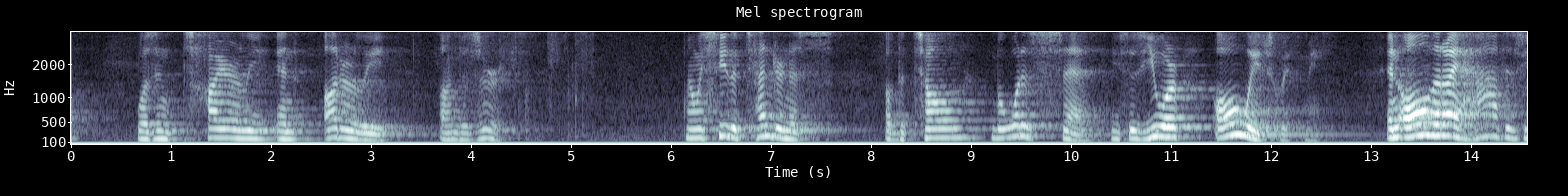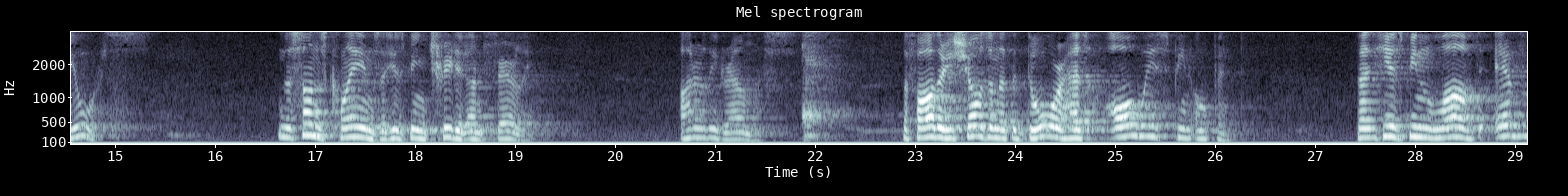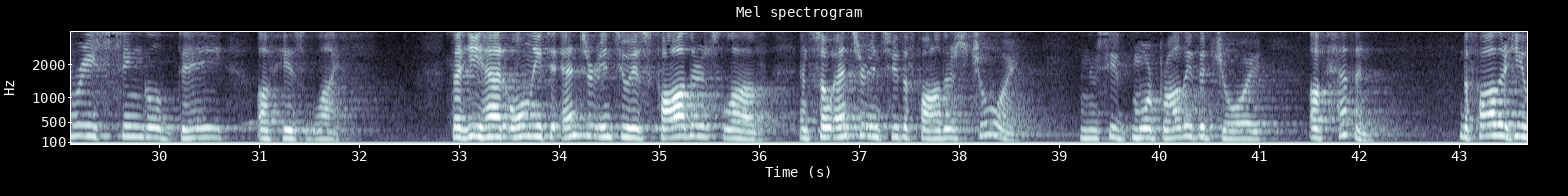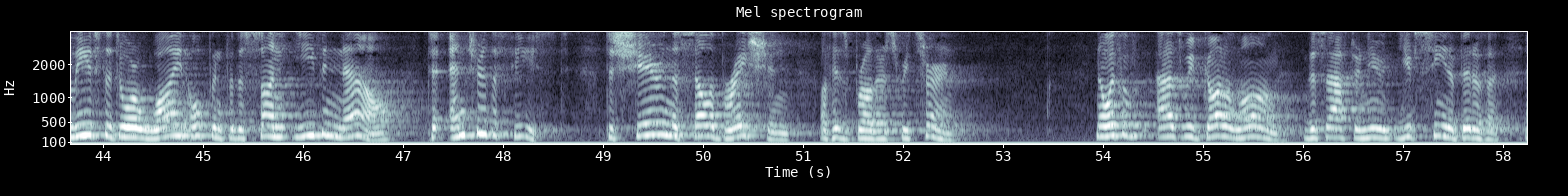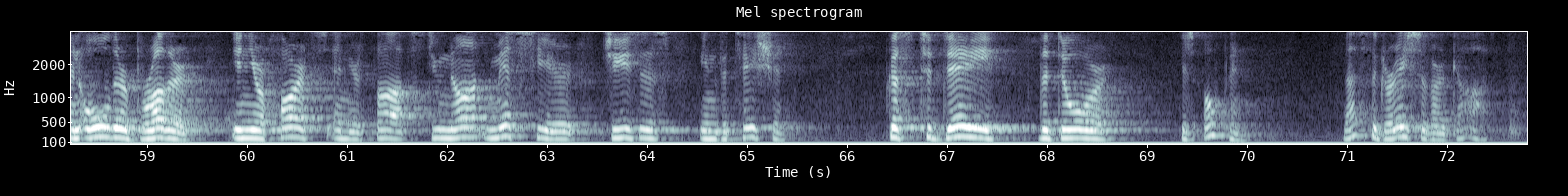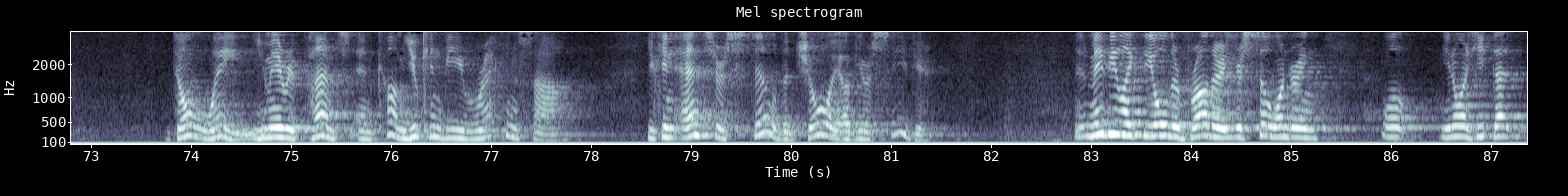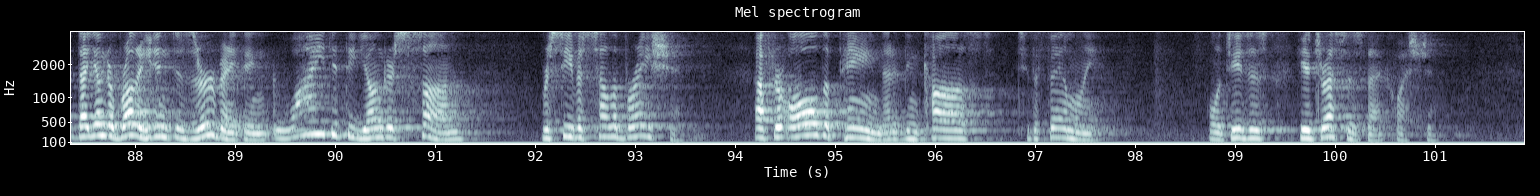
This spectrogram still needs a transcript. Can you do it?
was entirely and utterly undeserved. And we see the tenderness of the tone but what is said? He says, You are always with me, and all that I have is yours. And the son's claims that he is being treated unfairly, utterly groundless. The father, he shows him that the door has always been opened, that he has been loved every single day of his life, that he had only to enter into his father's love and so enter into the father's joy. And we see more broadly the joy of heaven. The Father, He leaves the door wide open for the Son, even now, to enter the feast, to share in the celebration of His brother's return. Now, if as we've gone along this afternoon, you've seen a bit of a, an older brother in your hearts and your thoughts, do not miss here Jesus' invitation. Because today the door is open. That's the grace of our God. Don't wait. You may repent and come. You can be reconciled. You can enter still the joy of your Savior. It may be like the older brother, you're still wondering, well, you know what? He, that, that younger brother, he didn't deserve anything. Why did the younger son receive a celebration after all the pain that had been caused to the family? Well, Jesus, he addresses that question.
